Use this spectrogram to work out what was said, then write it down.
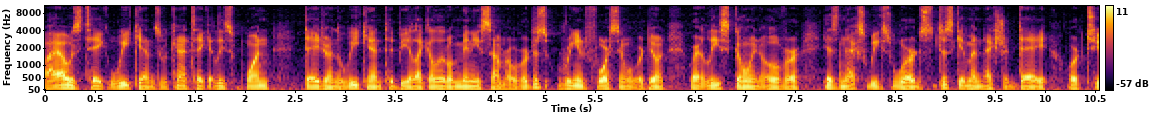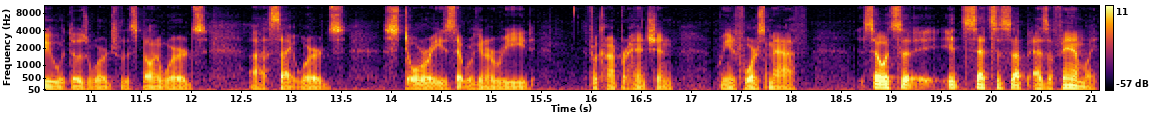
I always take weekends. We kind of take at least one day during the weekend to be like a little mini summer. We're just reinforcing what we're doing. We're at least going over his next week's words. Just give him an extra day or two with those words for the spelling words, uh, sight words, stories that we're going to read for comprehension, reinforce math. So it's a it sets us up as a family,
